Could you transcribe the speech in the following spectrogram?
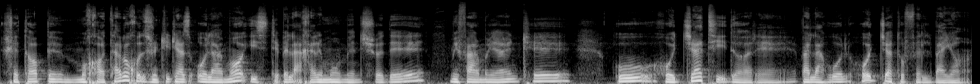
خطاب به مخاطب خودشون که یکی از علمایی است که بالاخره مؤمن شده میفرمایند که او حجتی داره و له الحجت فی البیان.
